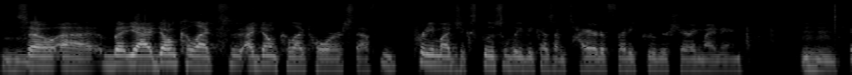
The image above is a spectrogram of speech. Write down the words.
Mm-hmm. So, uh, but yeah, I don't collect. I don't collect horror stuff pretty much mm-hmm. exclusively because I'm tired of Freddy Krueger sharing my name. Mm-hmm.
